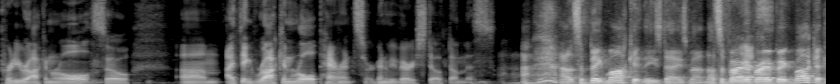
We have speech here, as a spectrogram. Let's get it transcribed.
pretty rock and roll. So um, I think rock and roll parents are going to be very stoked on this. That's a big market these days, man. That's a very, yes. very big market.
